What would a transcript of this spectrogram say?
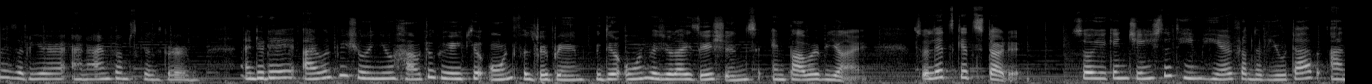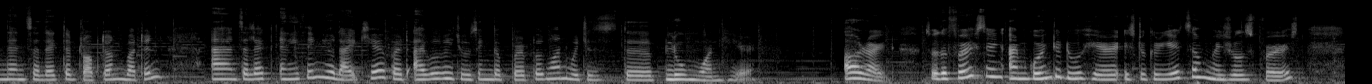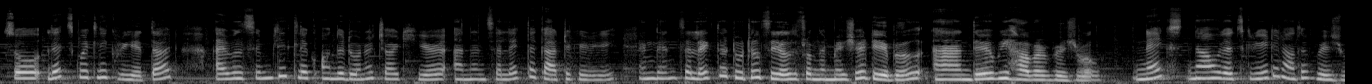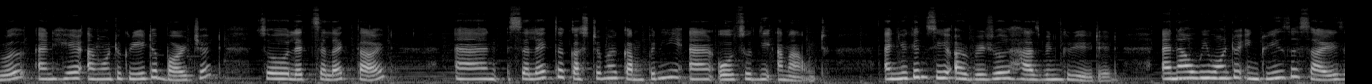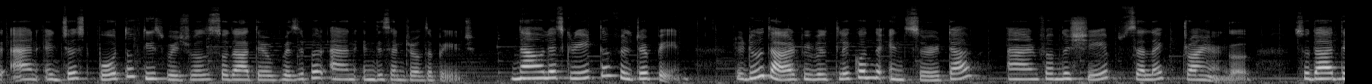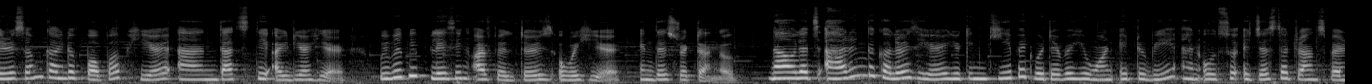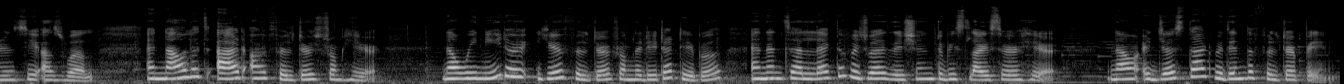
name is Abir and I'm from SkillCurb. And today I will be showing you how to create your own filter pane with your own visualizations in Power BI. So let's get started. So you can change the theme here from the view tab and then select the drop down button and select anything you like here but I will be choosing the purple one which is the bloom one here. Alright, so the first thing I'm going to do here is to create some visuals first. So let's quickly create that. I will simply click on the donut chart here and then select the category and then select the total sales from the measure table and there we have our visual. Next, now let's create another visual and here I want to create a bar chart. So let's select that and select the customer company and also the amount. And you can see our visual has been created and now we want to increase the size and adjust both of these visuals so that they're visible and in the center of the page. Now let's create the filter pane. To do that, we will click on the insert tab and from the shape select triangle so that there is some kind of pop-up here and that's the idea here. We will be placing our filters over here in this rectangle. Now let's add in the colors here. You can keep it whatever you want it to be and also adjust the transparency as well. And now let's add our filters from here. Now we need our year filter from the data table and then select the visualization to be slicer here. Now adjust that within the filter pane.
